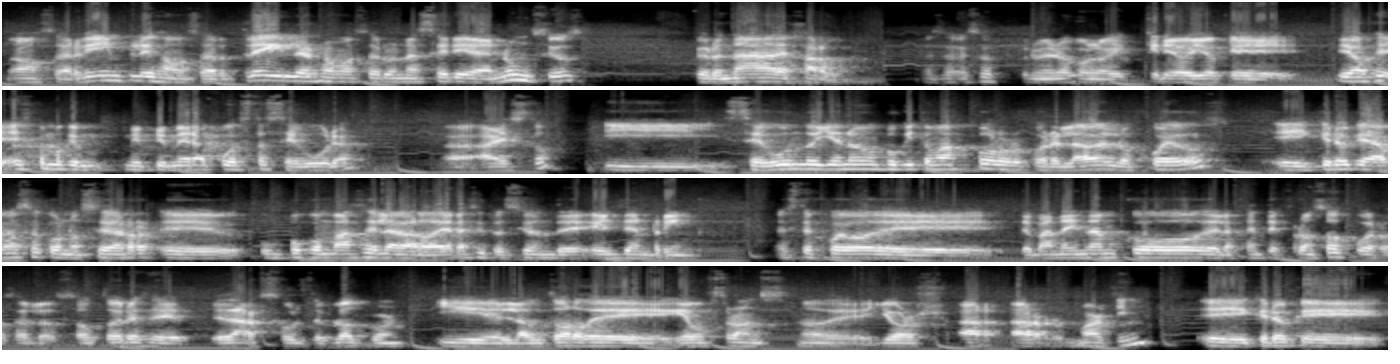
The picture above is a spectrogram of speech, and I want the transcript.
vamos a ver gameplays, vamos a ver trailers, vamos a hacer una serie de anuncios, pero nada de hardware. Eso, eso es primero con lo que creo yo que, digamos que es como que mi primera apuesta segura a, esto. Y segundo, yendo un poquito más por, por el lado de los juegos, y creo que vamos a conocer eh, un poco más de la verdadera situación de Elden Ring. Este juego de, de Bandai Namco, de la gente de Front Software, o sea, los autores de, Dark Souls, de Bloodborne, y el autor de Game of Thrones, ¿no? de George R. R. Martin. Eh, creo que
